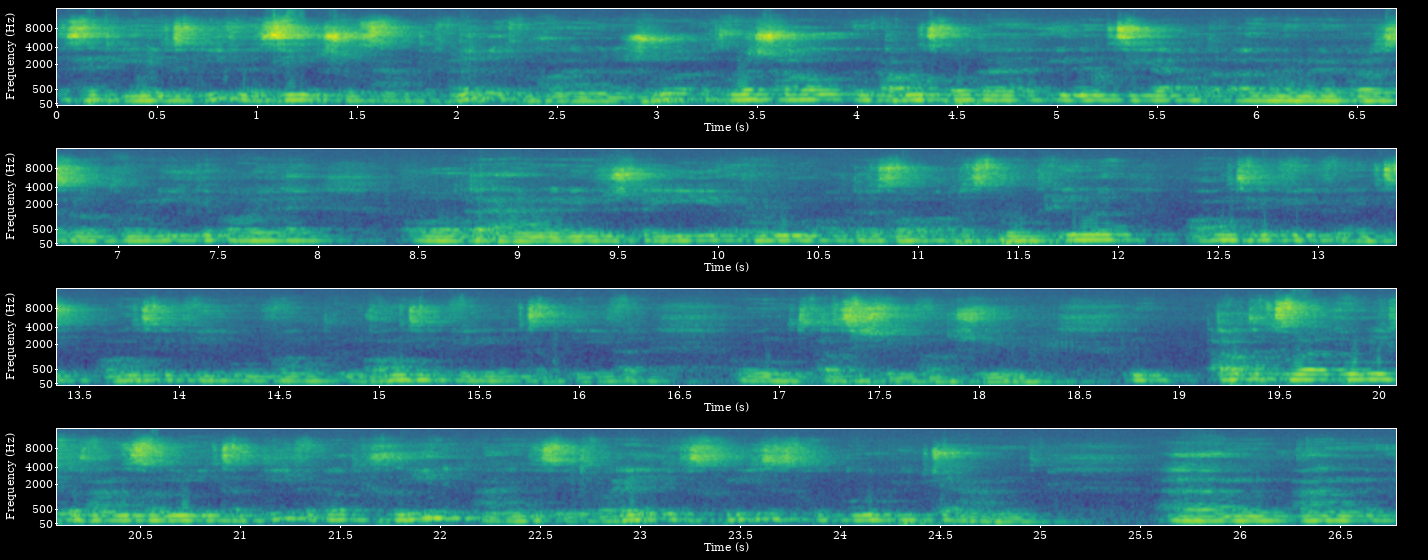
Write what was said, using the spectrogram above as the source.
solche Initiativen sind schlussendlich möglich. Man kann in einen Kuhstall einen Tanzboden reinziehen oder in einem größeren Kommunalgebäude oder in einem Industrieraum oder so, aber das braucht immer wahnsinnig viel Vernetzung, wahnsinnig viel Aufwand und wahnsinnig viele Initiativen und das ist vielfach schwierig. Und dazu komme ich, dass wenn so Initiativen, gerade kleine Gemeinden sind, die relativ ein kleines Kulturbudget haben, ähm, wenn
